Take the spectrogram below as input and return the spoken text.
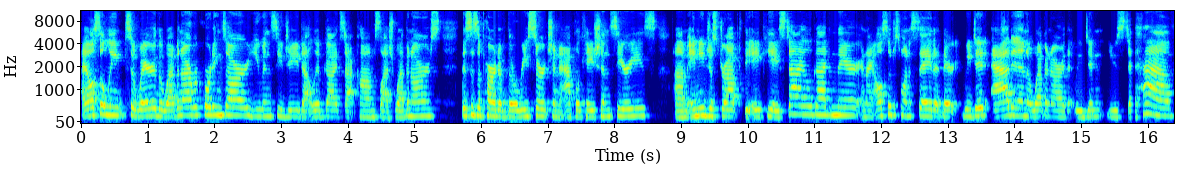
I also linked to where the webinar recordings are, uncg.libguides.com slash webinars. This is a part of the research and application series. Um, Amy just dropped the APA style guide in there. And I also just want to say that there we did add in a webinar that we didn't used to have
